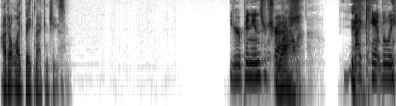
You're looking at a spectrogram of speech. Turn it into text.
I don't like baked mac and cheese. Your opinions are trash. Wow. I can't believe.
